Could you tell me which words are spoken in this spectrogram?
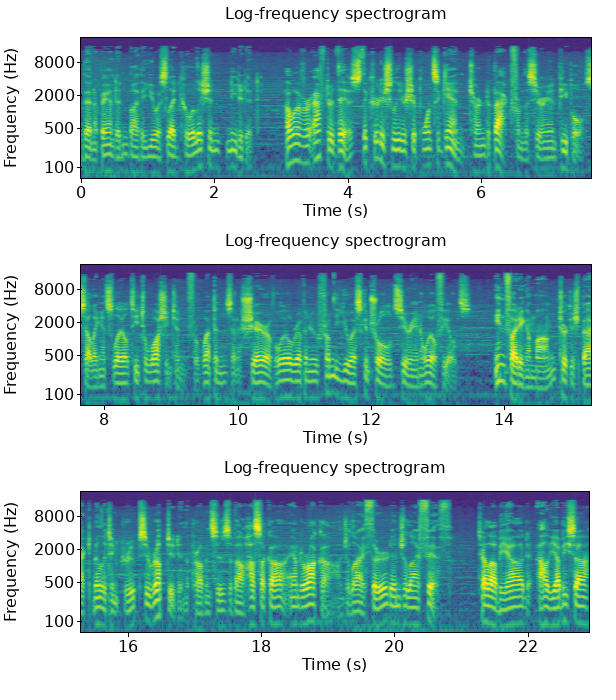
then abandoned by the US led coalition, needed it. However, after this, the Kurdish leadership once again turned back from the Syrian people, selling its loyalty to Washington for weapons and a share of oil revenue from the US controlled Syrian oil fields. Infighting among Turkish backed militant groups erupted in the provinces of Al Hasaka and Raqqa on July 3rd and July 5th. Tel Abyad, Al Yabisa,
